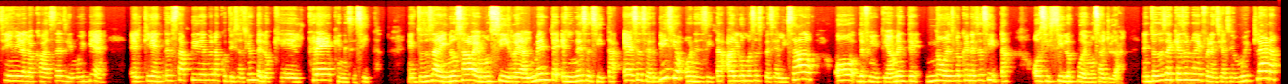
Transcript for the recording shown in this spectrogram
Sí, mira, lo acabas de decir muy bien. El cliente está pidiendo una cotización de lo que él cree que necesita. Entonces ahí no sabemos si realmente él necesita ese servicio o necesita algo más especializado o definitivamente no es lo que necesita o si sí lo podemos ayudar. Entonces hay que hacer una diferenciación muy clara.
